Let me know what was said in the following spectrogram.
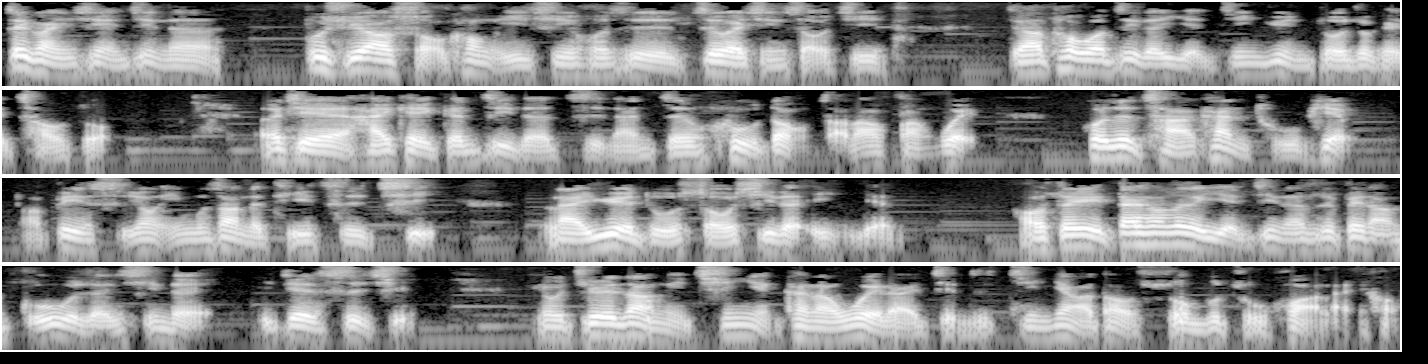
这款隐形眼镜呢，不需要手控仪器或是智慧型手机，只要透过自己的眼睛运作就可以操作，而且还可以跟自己的指南针互动，找到方位，或是查看图片啊，并使用荧幕上的提词器来阅读熟悉的引言。好，所以戴上这个眼镜呢，是非常鼓舞人心的。一件事情，有机会让你亲眼看到未来，简直惊讶到说不出话来哈。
